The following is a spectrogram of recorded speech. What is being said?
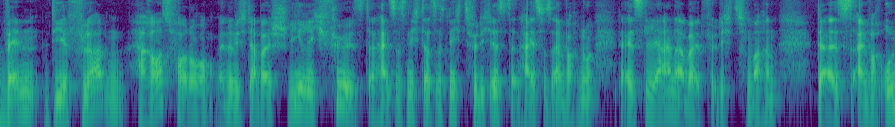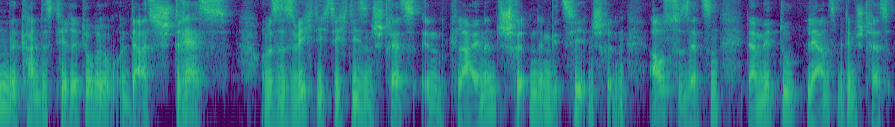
wenn dir Flirten Herausforderung, wenn du dich dabei schwierig fühlst, dann heißt das nicht, dass es nichts für dich ist. Dann heißt es einfach nur, da ist Lernarbeit für dich zu machen. Da ist einfach unbekanntes Territorium und da ist Stress. Und es ist wichtig, sich diesen Stress in kleinen Schritten, in gezielten Schritten auszusetzen, damit du lernst, mit dem Stress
